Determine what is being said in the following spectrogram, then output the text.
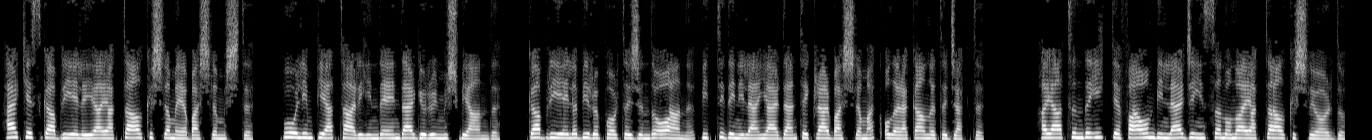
Herkes Gabriele'yi ayakta alkışlamaya başlamıştı. Bu olimpiyat tarihinde ender görülmüş bir andı. Gabriela bir röportajında o anı, bitti denilen yerden tekrar başlamak olarak anlatacaktı. Hayatında ilk defa on binlerce insan onu ayakta alkışlıyordu.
